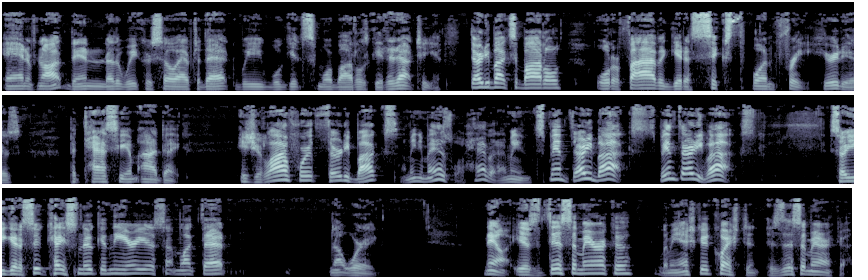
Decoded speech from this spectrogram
And if not, then another week or so after that, we will get some more bottles, get it out to you. 30 bucks a bottle, order five and get a sixth one free. Here it is potassium iodate. Is your life worth 30 bucks? I mean, you may as well have it. I mean, spend 30 bucks. Spend 30 bucks. So you get a suitcase nuke in the area, or something like that. Not worried. Now, is this America? Let me ask you a question. Is this America?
